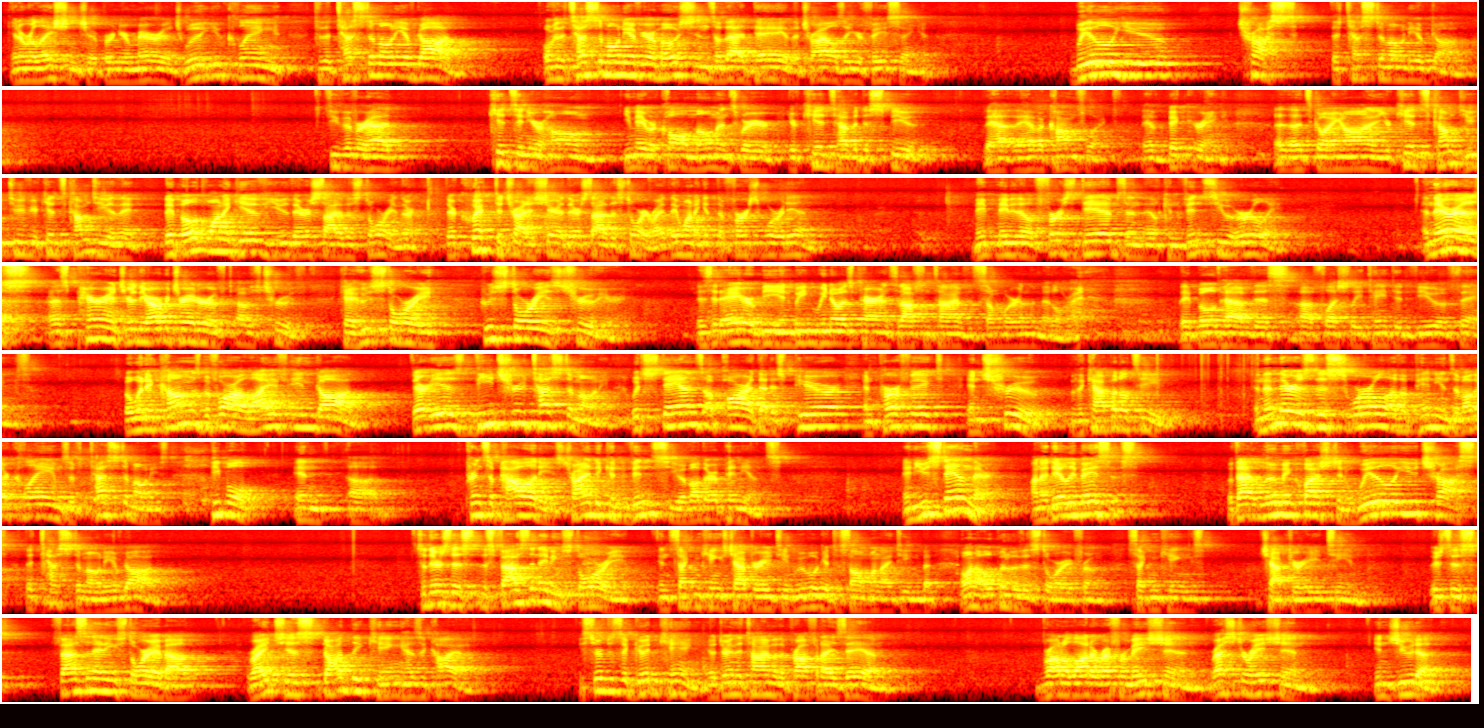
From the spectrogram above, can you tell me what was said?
in a relationship or in your marriage, will you cling to the testimony of God, over the testimony of your emotions of that day and the trials that you're facing? Will you trust the testimony of God? If you've ever had kids in your home, you may recall moments where your, your kids have a dispute, they have, they have a conflict, they have bickering that's going on, and your kids come to you, two of your kids come to you, and they, they both want to give you their side of the story, and they're, they're quick to try to share their side of the story, right? They want to get the first word in. Maybe, maybe they'll first dibs and they'll convince you early. And there, as, as parent, you're the arbitrator of, of truth. Okay, whose story, whose story is true here? Is it A or B? And we, we know as parents that oftentimes it's somewhere in the middle, right? They both have this uh, fleshly tainted view of things. But when it comes before our life in God, there is the true testimony which stands apart that is pure and perfect and true with a capital T. And then there is this swirl of opinions, of other claims, of testimonies, people in uh, principalities trying to convince you of other opinions. And you stand there on a daily basis with that looming question Will you trust the testimony of God? So there's this, this fascinating story in 2 Kings chapter 18. We will get to Psalm 119, but I want to open with a story from 2 Kings chapter 18. There's this fascinating story about righteous, godly king Hezekiah. He served as a good king. You know, during the time of the prophet Isaiah, brought a lot of reformation, restoration in Judah.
